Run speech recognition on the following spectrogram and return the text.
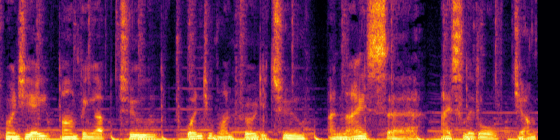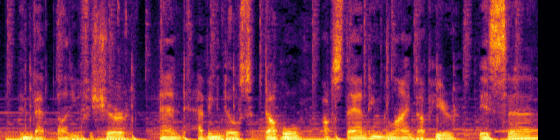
28 bumping up to 2132. A nice, uh, nice little jump in that value for sure. And having those double outstanding lined up here is uh,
